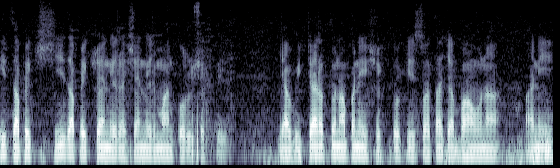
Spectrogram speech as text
हीच अपेक्ष हीच अपेक्षा निराशा निर्माण करू शकते. या विचारातून आपण हे शिकतो की स्वतःच्या भावना आणि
